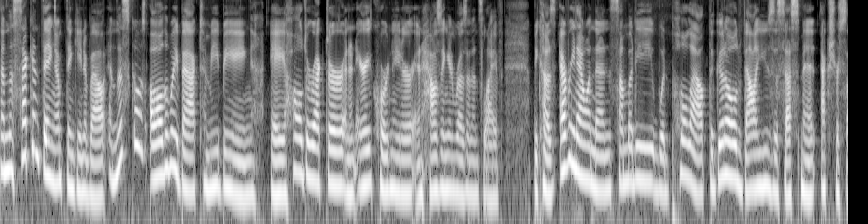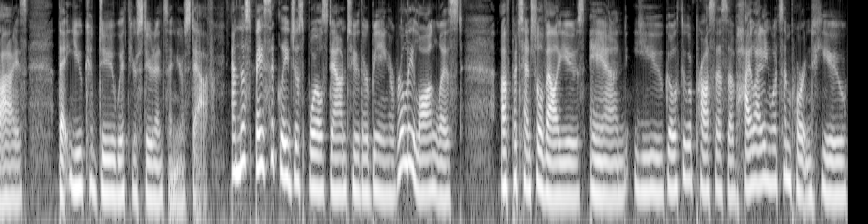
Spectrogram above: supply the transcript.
Then the second thing I'm thinking about, and this goes all the way back to me being a hall director and an area coordinator in housing and residence life, because every now and then somebody would pull out the good old values assessment exercise that you could do with your students and your staff. And this basically just boils down to there being a really long list of potential values, and you go through a process of highlighting what's important to you.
